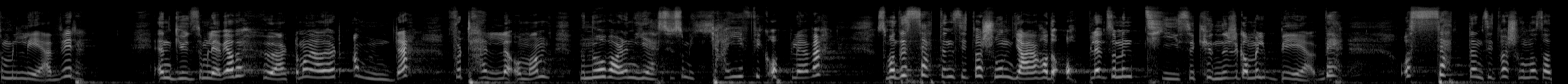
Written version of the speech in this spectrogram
som lever en Gud som lever. Jeg hadde hørt om han, jeg hadde hørt andre fortelle om han, men nå var det en Jesus som jeg fikk oppleve. Som hadde sett en situasjon jeg hadde opplevd som en ti sekunders gammel baby. Og sett den situasjonen og sa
